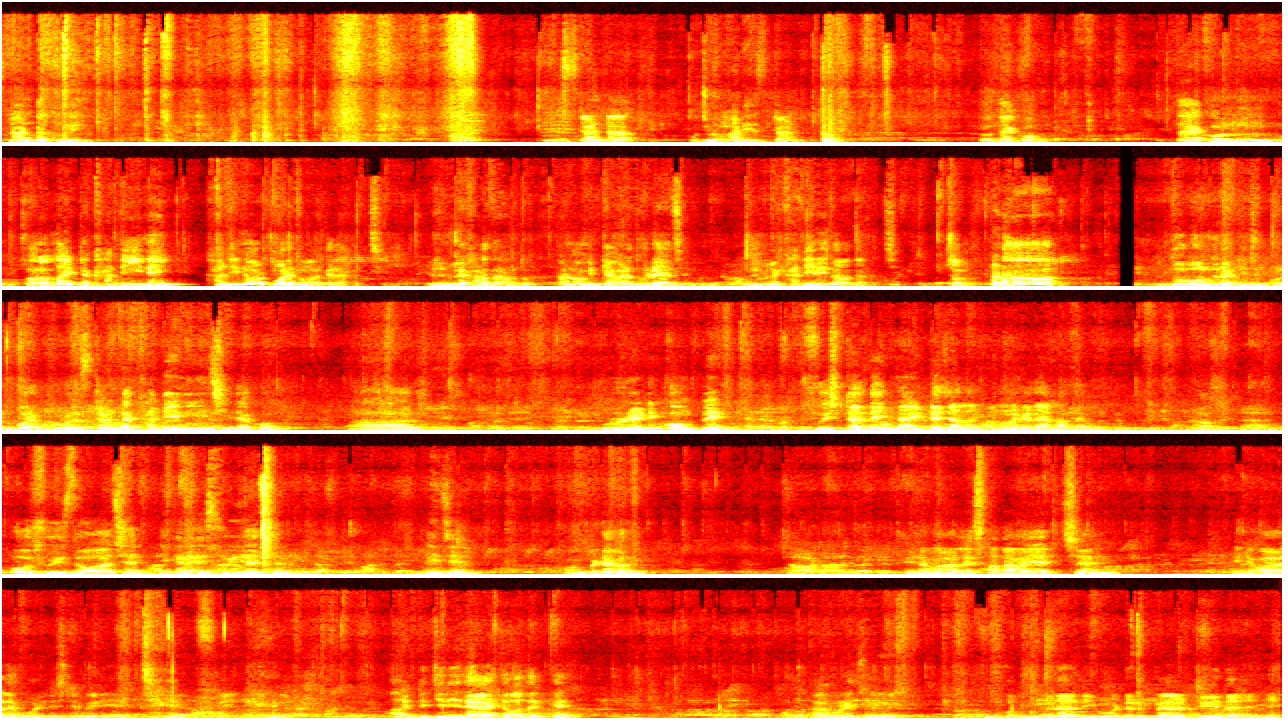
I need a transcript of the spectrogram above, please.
স্ট্যান্ডটা খুলি। স্ট্যান্ডটা, প্রচুর হাড়ি স্ট্যান্ড। তো দেখো, তা এখন, চলো লাইটটা খাটিয়ে নেই, খাটিয়ে নেওয়ার পরে তোমাকে দেখাচ্ছি। দুজনে খাটাতে হবে তো? কারণ আমি ক্যামেরা ধরে আছে দুজনে খাটিয়ে নেই, তারপর দেখাচ্ছি। চলো, টাটা! তো বন্ধুরা, কিছুক্ষণ পরে পুরো স্ট্যান্ডটা খাটিয়ে নিয়েছি, দেখো। আর পুরো রেডি কমপ্লিট সুইচটা দেই, লাইটটা জ্বালাই। তোমাকে দেখাতে হবে। ও, সুইচ দেওয়া আছে, এখানে সুইচ আছে। এই যে কমফোর্টেবল এটা বাড়ালে সাদা হয়ে যাচ্ছে, এটা বাড়ালে ভোল্টেজটা বেড়ে যাচ্ছে। আরেকটি জিনিস দেখাই তোমাদেরকে। হালকা করে চলি বন্ধুরা রিমোটের ব্যাটারি দেয়নি।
